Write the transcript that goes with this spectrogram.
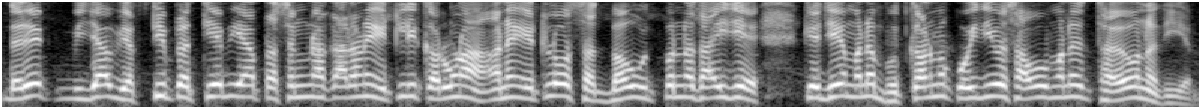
દરેક બીજા વ્યક્તિ પ્રત્યે બી આ પ્રસંગના કારણે એટલી કરુણા અને એટલો સદભાવ ઉત્પન્ન થાય છે કે જે મને ભૂતકાળમાં કોઈ દિવસ આવો મને થયો નથી એમ.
